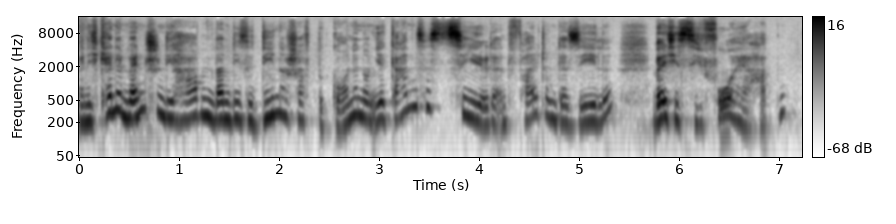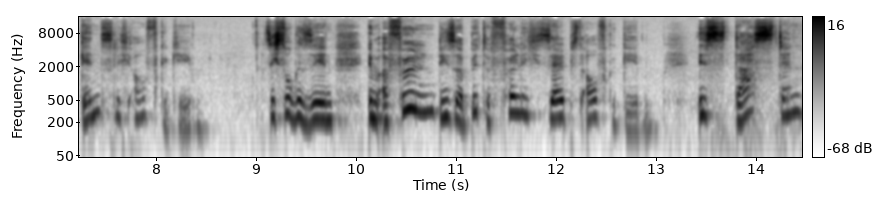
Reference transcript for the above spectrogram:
Denn ich kenne Menschen, die haben dann diese Dienerschaft begonnen und ihr ganzes Ziel der Entfaltung der Seele, welches sie vorher hatten, gänzlich aufgegeben. Sich so gesehen im Erfüllen dieser Bitte völlig selbst aufgegeben. Ist das denn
